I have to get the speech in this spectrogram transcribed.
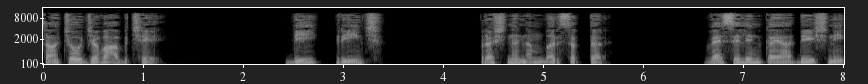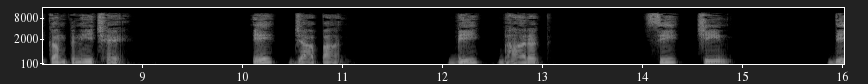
साचो जवाब छे बी रींच प्रश्न नंबर सत्तर वेसेलिन कया देशनी कंपनी छे A Japan B Bharat C चीन दी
